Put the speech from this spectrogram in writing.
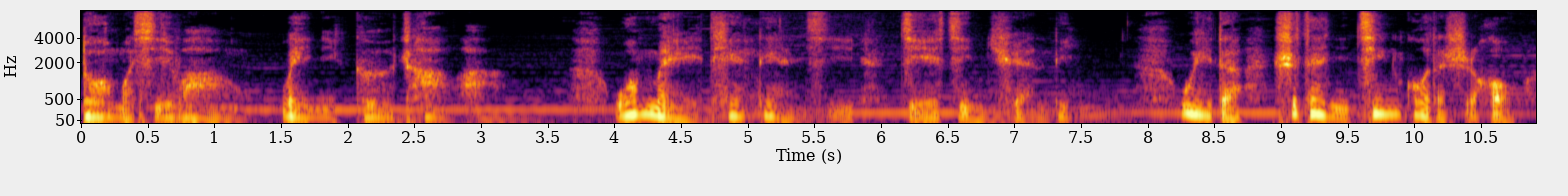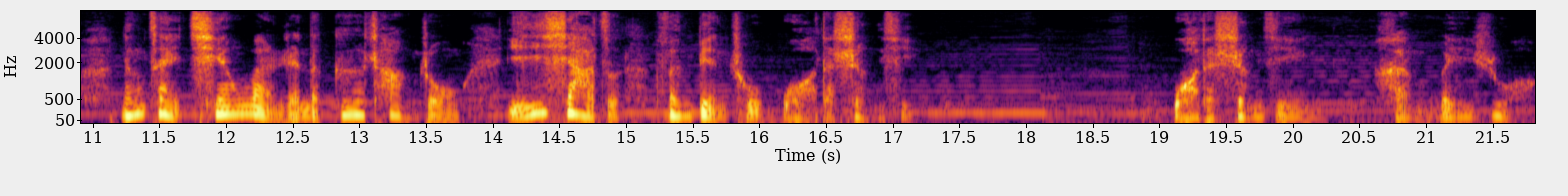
多么希望为你歌唱啊！我每天练习，竭尽全力，为的是在你经过的时候，能在千万人的歌唱中，一下子分辨出我的声音。我的声音很微弱，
